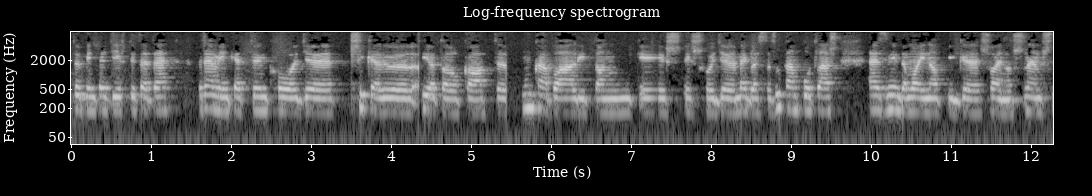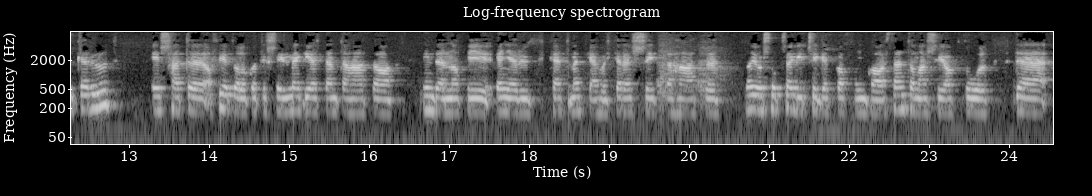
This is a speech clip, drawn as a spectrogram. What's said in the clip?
több mint egy évtizede, reménykedtünk, hogy sikerül fiatalokat munkába állítanunk, és, és hogy meg lesz az utánpótlás. Ez mind a mai napig sajnos nem sikerült, és hát a fiatalokat is én megértem, tehát a mindennapi kenyerüket meg kell, hogy keressék, tehát nagyon sok segítséget kapunk a Szent Tamásiaktól, de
